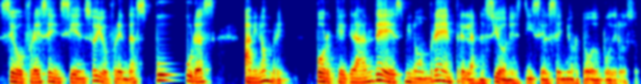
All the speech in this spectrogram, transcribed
se ofrece incienso y ofrendas puras a mi nombre, porque grande es mi nombre entre las naciones, dice el Señor Todopoderoso.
